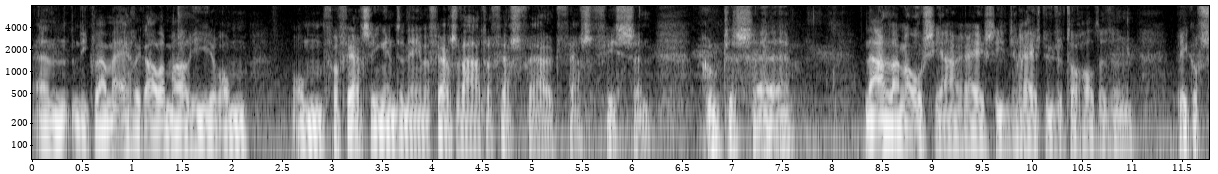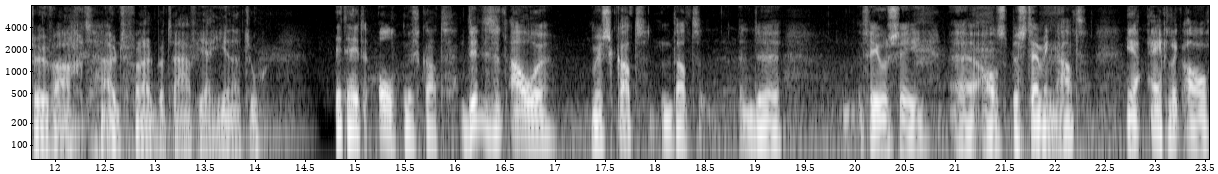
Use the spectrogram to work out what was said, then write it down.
En die kwamen eigenlijk allemaal hier om, om verversing in te nemen. Vers water, vers fruit, verse vis en routes. Eh, na een lange oceaanreis, die reis duurde toch altijd een week of 7, 8... Uit, vanuit Batavia hier naartoe. Dit heet Old Muscat. Dit is het oude Muscat dat de VOC uh, als bestemming had. Ja, eigenlijk al,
